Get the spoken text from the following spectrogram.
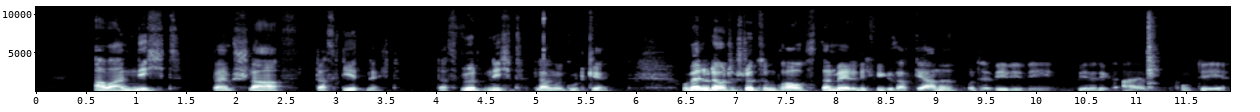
Aber nicht beim Schlaf. Das geht nicht. Das wird nicht lange gut gehen. Und wenn du da Unterstützung brauchst, dann melde dich wie gesagt gerne unter www.benediktalm.de.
